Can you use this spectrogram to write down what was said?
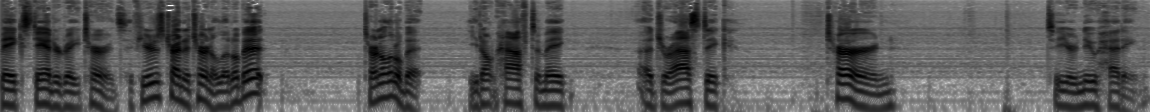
make standard rate turns. If you're just trying to turn a little bit, turn a little bit. You don't have to make a drastic turn to your new heading.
